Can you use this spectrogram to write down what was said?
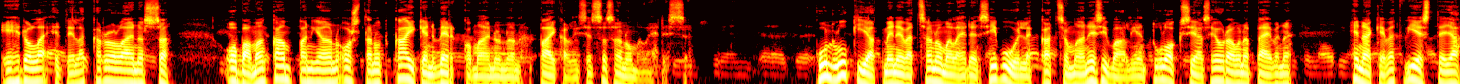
ehdolla Etelä-Karolainassa, Obaman kampanja on ostanut kaiken verkkomainonnan paikallisessa sanomalehdessä. Kun lukijat menevät sanomalehden sivuille katsomaan esivaalien tuloksia seuraavana päivänä, he näkevät viestejä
